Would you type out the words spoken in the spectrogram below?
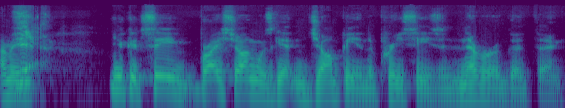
I mean, Yeah. you could see Bryce Young was getting jumpy in the preseason. Never a good thing.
